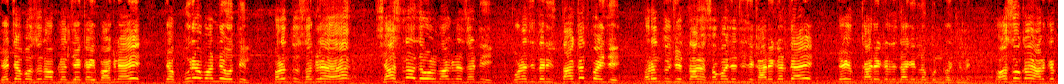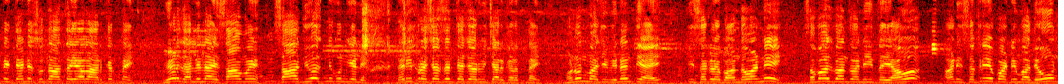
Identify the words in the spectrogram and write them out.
त्याच्यापासून आपल्या जे काही मागण्या आहे त्या पुऱ्या मान्य होतील. परंतु सगळ्या शासनाजवळ मागण्यासाठी कोणाची तरी ताकद पाहिजे. परंतु जे ता समाजाचे जे कार्यकर्ते आहे ते कार्यकर्ते जागी लपून बसलेले. असो काय हरकत नाही. त्याने सुद्धा आता यायला हरकत नाही. वेळ झालेला आहे. सहा महिने सहा दिवस निघून गेले. तरी प्रशासन त्याच्यावर विचार करत नाही. म्हणून माझी विनंती आहे की सगळे बांधवांनी समाज बांधवांनी इथं यावं आणि सक्रिय पाठिंबा देऊन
